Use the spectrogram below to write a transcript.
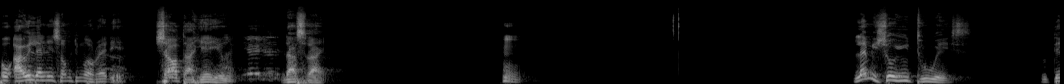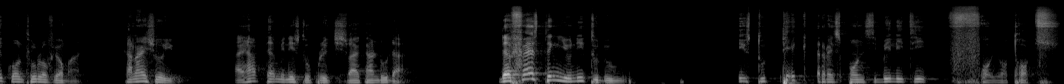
Oh, are we learning something already? Shout, I hear you. That's right. Hmm. Let me show you two ways to take control of your mind. Can I show you? I have 10 minutes to preach, so I can do that. The first thing you need to do is to take responsibility for your thoughts.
